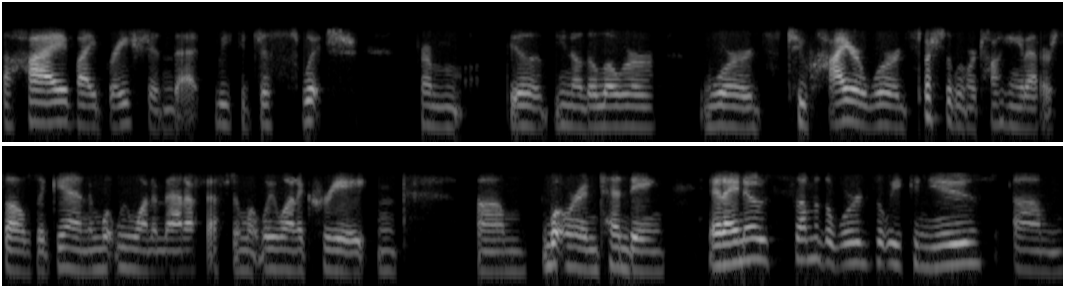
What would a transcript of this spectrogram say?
a high vibration that we could just switch from the you know the lower words to higher words, especially when we're talking about ourselves again and what we want to manifest and what we want to create and um, what we're intending. And I know some of the words that we can use um,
